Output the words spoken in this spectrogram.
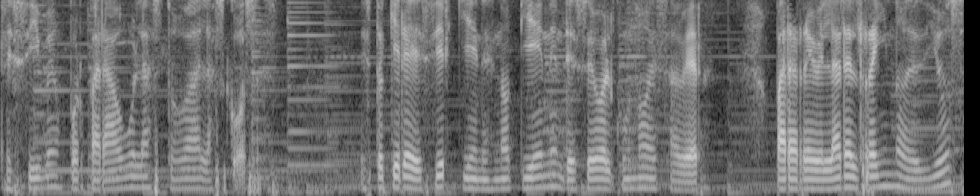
reciben por parábolas todas las cosas. Esto quiere decir quienes no tienen deseo alguno de saber, para revelar el reino de Dios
